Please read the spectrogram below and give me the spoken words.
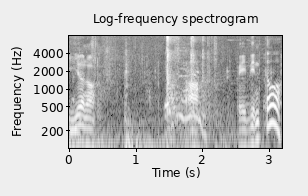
Iyon oh. Ah, pwede to.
